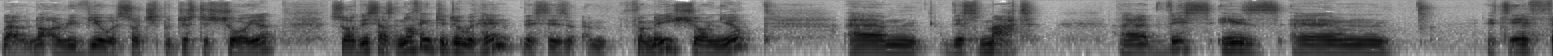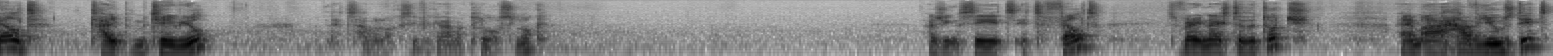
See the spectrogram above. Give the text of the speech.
well not a review as such but just to show you. So this has nothing to do with him. This is um, for me showing you um, this mat. Uh, this is um, it's a felt type material. Let's have a look see if we can have a close look. As you can see it's it's felt. It's very nice to the touch. Um, I have used it.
